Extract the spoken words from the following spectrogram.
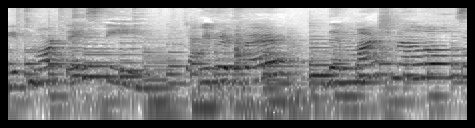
And it's more tasty. We prefer the marshmallows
